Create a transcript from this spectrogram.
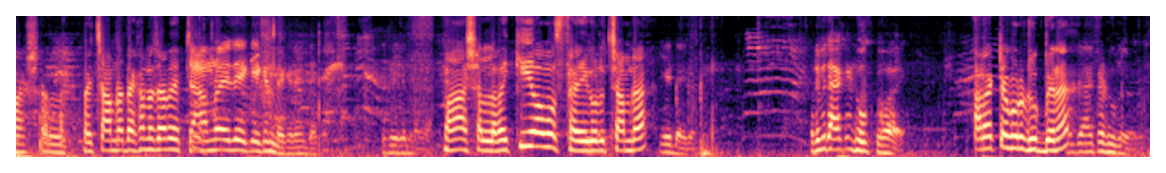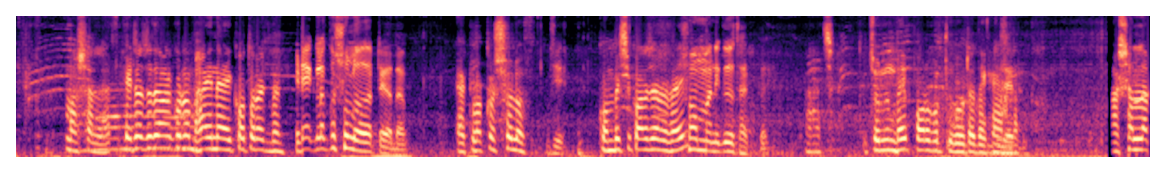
মার্শাল্লাহ ভাই চামড়া দেখানো যাবে? চামড়া এই যে এখানে দেখেন এই দেখেন। মাশাল্লাহ ভাই কি অবস্থা এই গরুর চামড়া? এই দেখেন। ভিতরে একটা ঢুকতে হয়। আর একটা গরু ঢুকবে না? একটা ঢুকে যাবে। মাশাল্লাহ এটা যদি আমার কোনো ভাই নাই কত রাখবেন? এটা এক লক্ষ ষোলো হাজার টাকা দাম। এক লক্ষ ষোলো? জি। কম বেশি করা যাবে ভাই? সম্মানিত থাকবে। আচ্ছা চলুন ভাই পরবর্তী দেখেন আমরা মাশাল্লাহ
